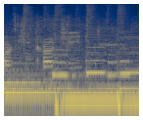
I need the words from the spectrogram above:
crunchy, crunchy.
